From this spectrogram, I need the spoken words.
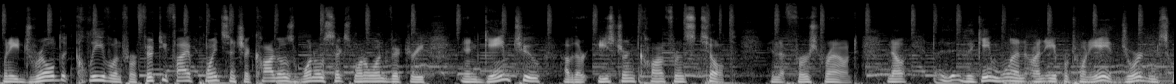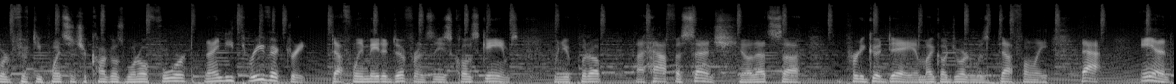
when he drilled Cleveland for 55 points in Chicago's 106 101 victory in Game 2 of their Eastern Conference tilt in the first round. Now, the game one on April 28th, Jordan scored 50 points in Chicago's 104 93 victory. Definitely made a difference in these close games when you put up a half a cinch. You know, that's a pretty good day, and Michael Jordan was definitely that. and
